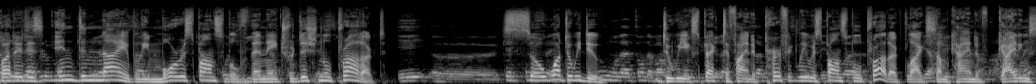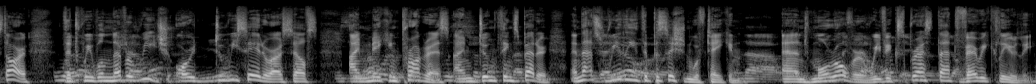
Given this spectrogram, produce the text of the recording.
but it is undeniably more responsible than a traditional product. So, what do we do? Do we expect to find a perfectly responsible product like some kind of guiding star that we will never reach? Or do we say to ourselves, I'm making progress, I'm doing things better? And that's really the position we've taken. And moreover, we've expressed that very clearly.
